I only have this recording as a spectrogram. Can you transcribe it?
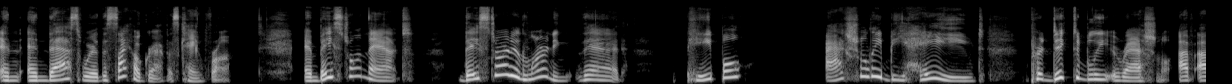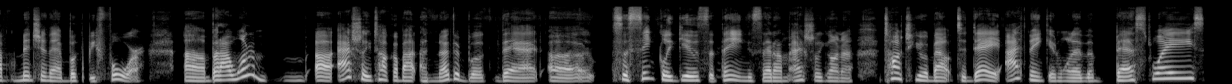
And, and that's where the psychographics came from. And based on that, they started learning that people actually behaved predictably irrational. I've, I've mentioned that book before, um, but I want to uh, actually talk about another book that uh, succinctly gives the things that I'm actually going to talk to you about today. I think in one of the best ways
